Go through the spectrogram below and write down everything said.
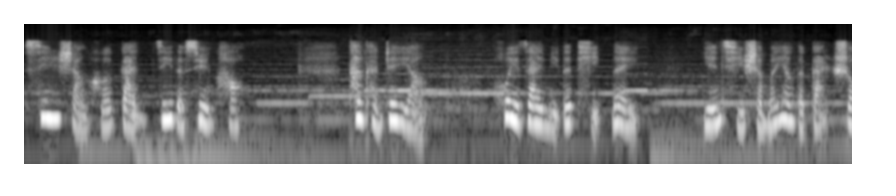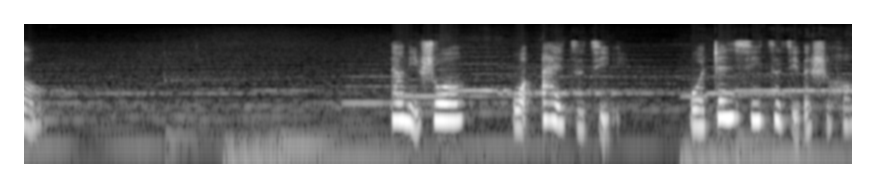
欣赏和感激的讯号。看看这样会在你的体内。引起什么样的感受？当你说“我爱自己，我珍惜自己”的时候，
